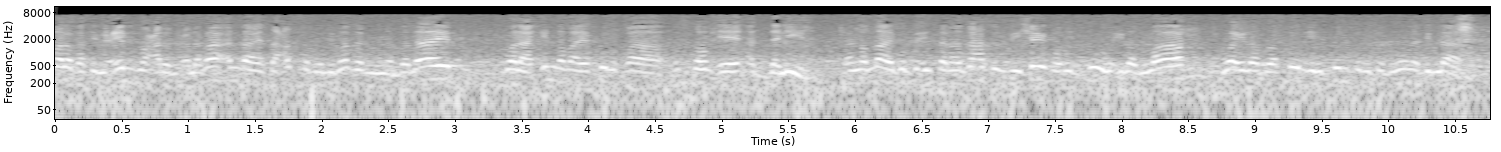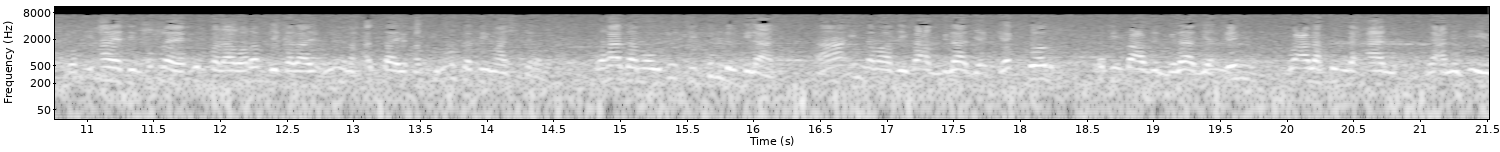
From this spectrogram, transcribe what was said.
طلبة العلم وعلى العلماء أن لا يتعصبوا لمذهب من المذاهب ولكنما يكون قصدهم إيه؟ الدليل، لأن الله يقول إن تنازعتم في شيء فردوه إلى الله وإلى الرسول إن كنتم تؤمنون بالله، وفي آية أخرى يقول فلا وربك لا يؤمنون حتى يحكموك فيما اشتروا، وهذا موجود في كل البلاد، ها إنما في بعض البلاد يكثر وفي بعض البلاد يقل وعلى كل حال يعني في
